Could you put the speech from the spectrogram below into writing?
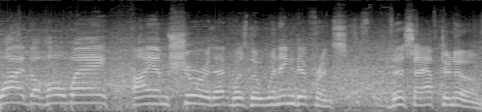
wide the whole way. I am sure that was the winning difference this afternoon.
